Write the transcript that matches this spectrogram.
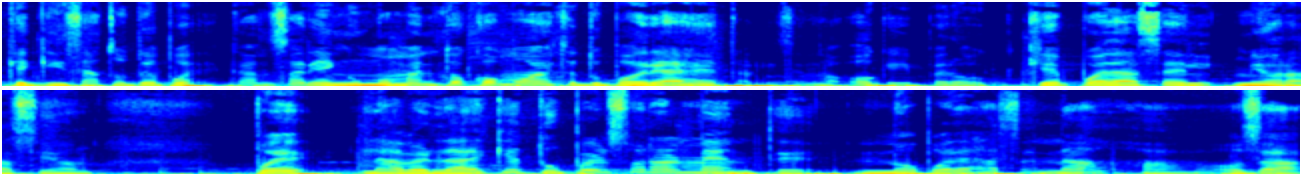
que quizás tú te puedes cansar y en un momento como este tú podrías estar diciendo, ok, pero ¿qué puede hacer mi oración? Pues la verdad es que tú personalmente no puedes hacer nada. O sea,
